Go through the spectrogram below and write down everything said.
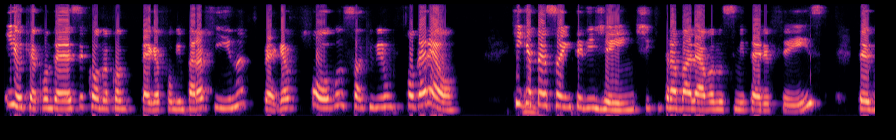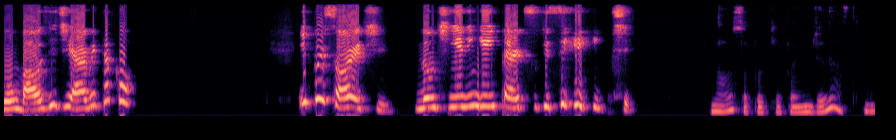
e o que acontece quando pega fogo em parafina, pega fogo, só que vira um fogaréu. O que, que a hum. pessoa inteligente que trabalhava no cemitério fez? Pegou um balde de água e tacou. E por sorte, não tinha ninguém perto suficiente. Nossa, porque foi um desastre, né?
